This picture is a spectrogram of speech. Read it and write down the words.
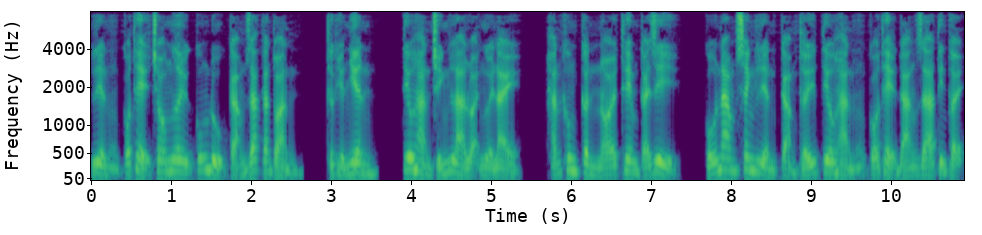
liền có thể cho ngươi cũng đủ cảm giác an toàn. Thực hiện nhiên, tiêu hàn chính là loại người này, hắn không cần nói thêm cái gì, cố nam xanh liền cảm thấy tiêu hàn có thể đáng giá tin cậy.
